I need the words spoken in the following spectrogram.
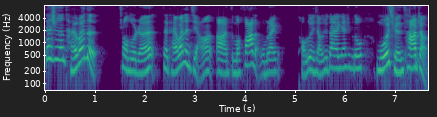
但是呢，台湾的创作人在台湾的奖啊怎么发的，我们来讨论一下。我觉得大家应该是不是都摩拳擦掌，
